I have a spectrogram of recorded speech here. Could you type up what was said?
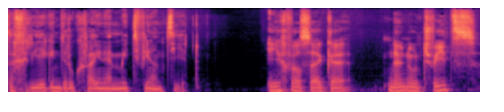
den Krieg in der Ukraine mitfinanziert? Ich würde sagen, nicht nur die Schweiz,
